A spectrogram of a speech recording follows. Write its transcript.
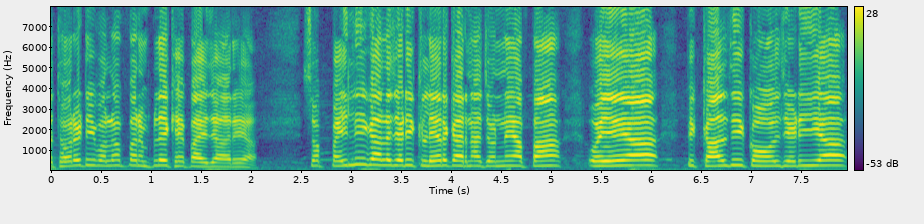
ਅਥਾਰਟੀ ਵੱਲੋਂ ਭਰਮ ਭੁਲੇਖੇ ਪਾਏ ਜਾ ਰਹੇ ਆ। ਸੋ ਪਹਿਲੀ ਗੱਲ ਜਿਹੜੀ ਕਲੀਅਰ ਕਰਨਾ ਚਾਹੁੰਦੇ ਹਾਂ ਆਪਾਂ, ਉਹ ਇਹ ਆ ਵੀ ਕੱਲ ਦੀ ਕਾਲ ਜਿਹੜੀ ਆ,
